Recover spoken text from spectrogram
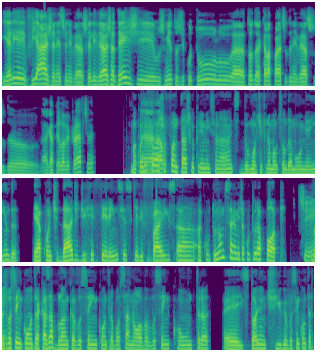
e, ele viaja nesse universo. Ele viaja desde os mitos de Cthulhu, uh, toda aquela parte do universo do HP Lovecraft, né? Uma coisa que eu uh, acho ao... fantástica que eu queria mencionar antes do Mortífero Maldição da Múmia ainda é a quantidade de referências que ele faz à, à cultura, não necessariamente à cultura pop, Sim. mas você encontra Casablanca, você encontra Bossa Nova, você encontra é, história antiga, você encontra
